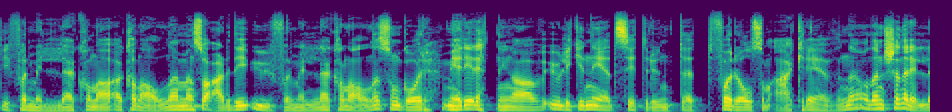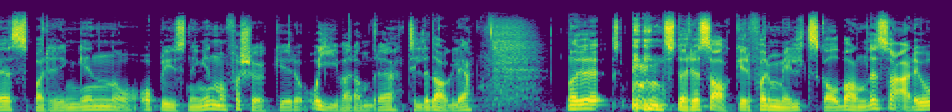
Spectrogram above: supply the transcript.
de formelle kanalene. Men så er det de uformelle kanalene som går mer i retning av ulike nedsitt rundt et forhold som er krevende, og den generelle sparringen og opplysningen man forsøker å gi hverandre til det daglige. Når større saker formelt skal behandles, så er det jo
